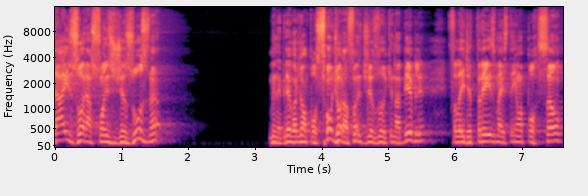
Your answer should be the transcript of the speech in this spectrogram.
das orações de Jesus, né? Me lembrei agora de uma porção de orações de Jesus aqui na Bíblia. Falei de três, mas tem uma porção.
